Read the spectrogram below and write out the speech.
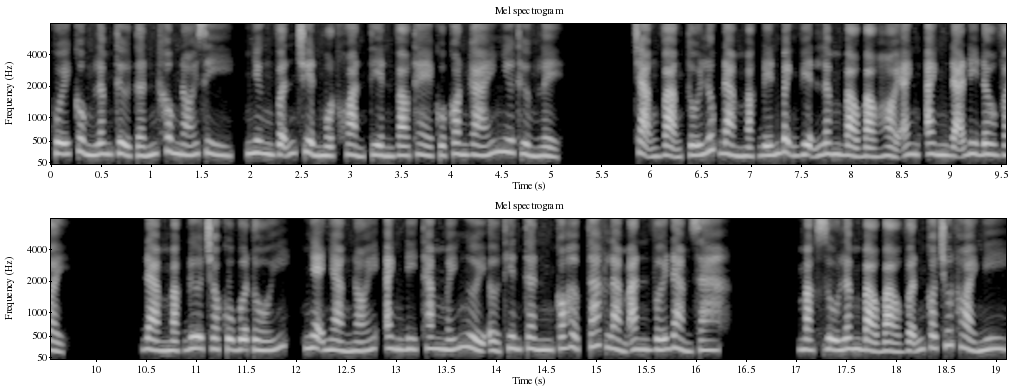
Cuối cùng Lâm Tử Tấn không nói gì, nhưng vẫn chuyển một khoản tiền vào thẻ của con gái như thường lệ. Trạng vạng tối lúc đàm mặc đến bệnh viện Lâm Bảo Bảo hỏi anh, anh đã đi đâu vậy? Đàm mặc đưa cho cô bữa tối, nhẹ nhàng nói anh đi thăm mấy người ở Thiên Tân có hợp tác làm ăn với đàm gia. Mặc dù Lâm Bảo Bảo vẫn có chút hoài nghi,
